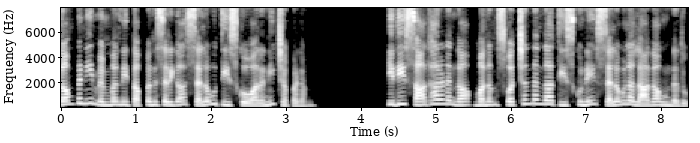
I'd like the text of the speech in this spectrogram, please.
కంపెనీ మిమ్మల్ని తప్పనిసరిగా సెలవు తీసుకోవాలని చెప్పడం. ఇది సాధారణంగా మనం స్వచ్ఛందంగా తీసుకునే సెలవుల లాగా ఉండదు.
